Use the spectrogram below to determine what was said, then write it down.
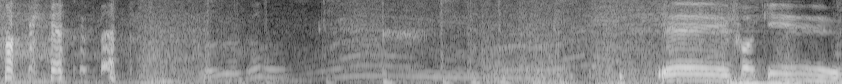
Fucking. Yay, fuck you.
